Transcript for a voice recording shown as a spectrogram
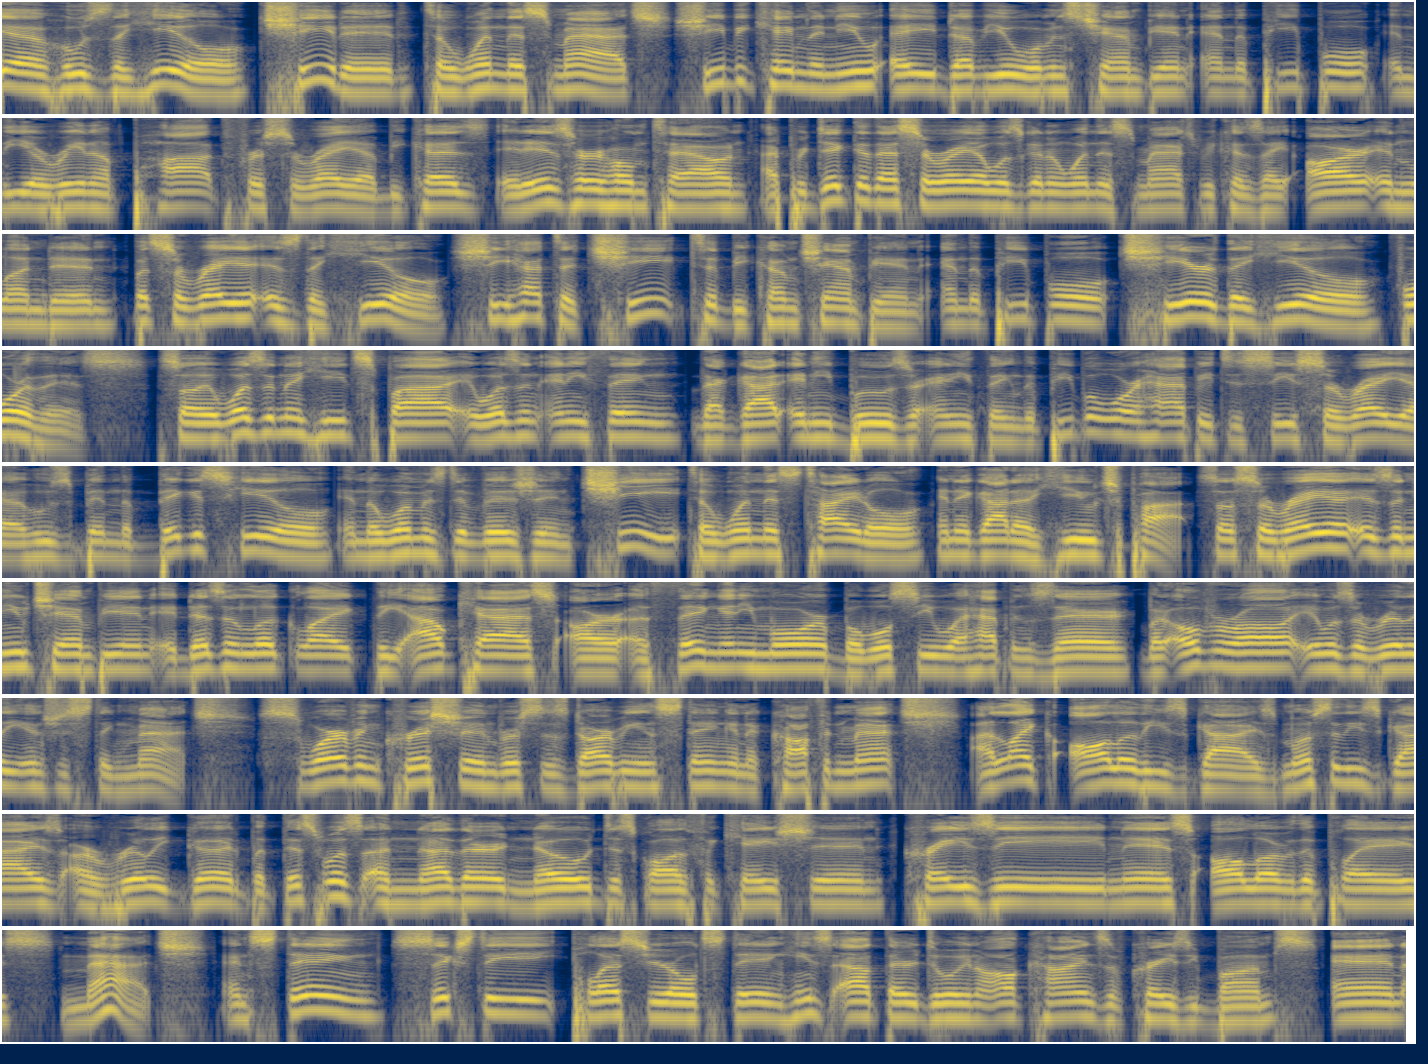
Who's the heel, cheated to win this match. She became the new AEW Women's Champion, and the people in the arena popped for Saraya because it is her hometown. I predicted that Saraya was going to win this match because they are in London, but Saraya is the heel. She had to cheat to become champion, and the people cheered the heel for this. So it wasn't a heat spot, it wasn't anything that got any boos or anything. The people were happy to see Saraya, who's been the biggest heel in the women's division, cheat to win this title, and it got a huge pop. So Saraya is a new champion. It doesn't look like the outcasts are a thing anymore, but we'll see what happens there. But overall, it was a really interesting match. Swerve and Christian versus Darby and Sting in a coffin match. I like all of these guys. Most of these guys are really good, but this was another no disqualification, craziness all over the place match. And Sting, 60 plus year old Sting, he's out there doing all kinds of crazy bumps. And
